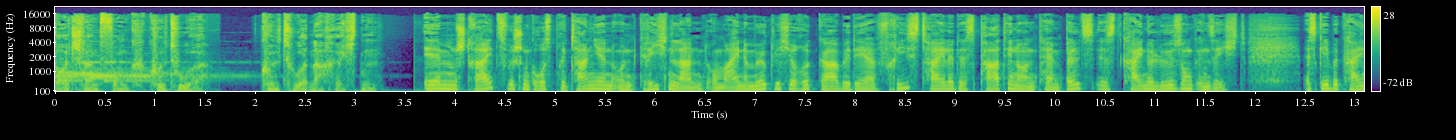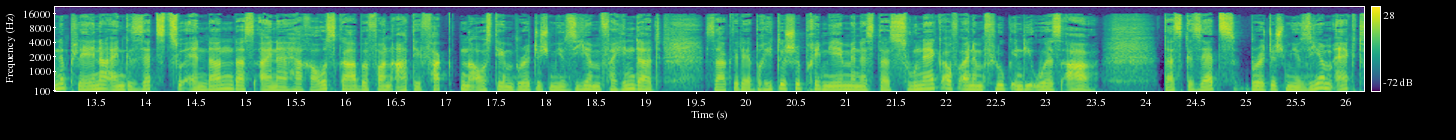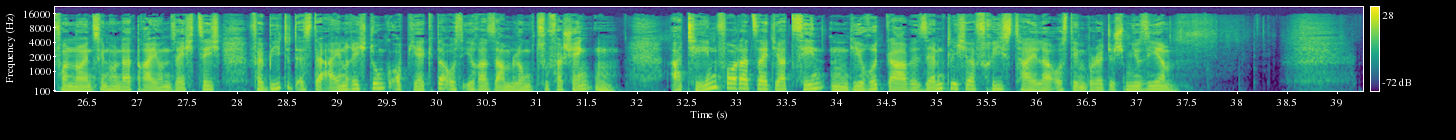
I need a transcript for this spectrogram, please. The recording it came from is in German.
Deutschlandfunk Kultur Kulturnachrichten im Streit zwischen Großbritannien und Griechenland um eine mögliche Rückgabe der Friesteile des Parthenon-Tempels ist keine Lösung in Sicht. Es gebe keine Pläne, ein Gesetz zu ändern, das eine Herausgabe von Artefakten aus dem British Museum verhindert, sagte der britische Premierminister Sunak auf einem Flug in die USA. Das Gesetz British Museum Act von 1963 verbietet es der Einrichtung, Objekte aus ihrer Sammlung zu verschenken. Athen fordert seit Jahrzehnten die Rückgabe sämtlicher Friesteile aus dem British Museum.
